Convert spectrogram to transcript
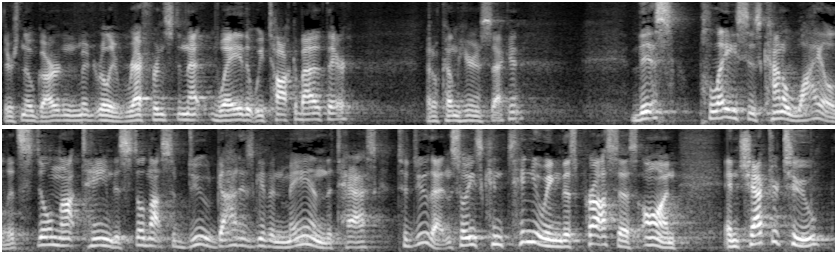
There's no garden really referenced in that way that we talk about it there. That'll come here in a second. This place is kind of wild. It's still not tamed, it's still not subdued. God has given man the task to do that. And so he's continuing this process on. And chapter 2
